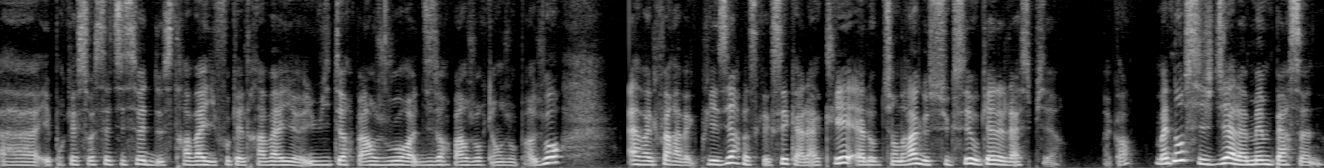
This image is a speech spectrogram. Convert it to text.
euh, et pour qu'elle soit satisfaite de ce travail, il faut qu'elle travaille 8 heures par jour, 10 heures par jour, 15 jours par jour, elle va le faire avec plaisir parce qu'elle sait qu'à la clé, elle obtiendra le succès auquel elle aspire. D'accord? Maintenant, si je dis à la même personne,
